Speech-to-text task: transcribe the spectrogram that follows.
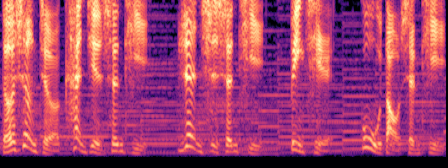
得胜者看见身体，认识身体，并且顾到身体。”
